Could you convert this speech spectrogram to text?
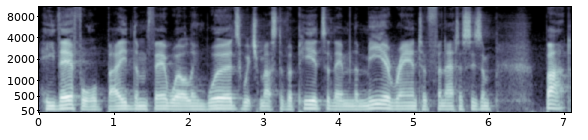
He therefore bade them farewell in words which must have appeared to them the mere rant of fanaticism, but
